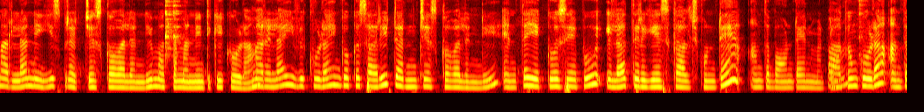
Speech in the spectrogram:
మరలా నెయ్యి స్ప్రెడ్ చేసుకోవాలండి మొత్తం అన్నింటికి కూడా. మరలా ఇవి కూడా ఇంకొకసారి టర్న్ చేసుకోవాలండి. ఎంత ఎక్కువసేపు ఇలా తిరిగేసి కాల్చుకుంటే అంత బాగుంటాయి అనమాట పాకం కూడా అంత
